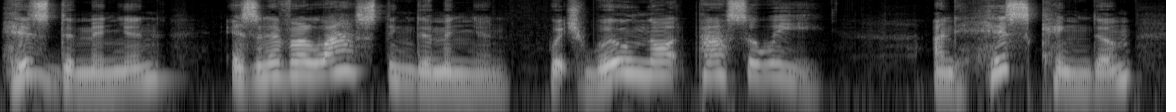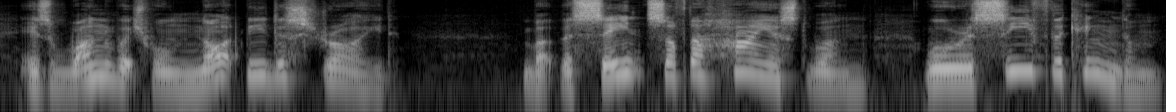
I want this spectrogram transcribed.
His dominion is an everlasting dominion which will not pass away, and his kingdom is one which will not be destroyed. But the saints of the highest one will receive the kingdom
